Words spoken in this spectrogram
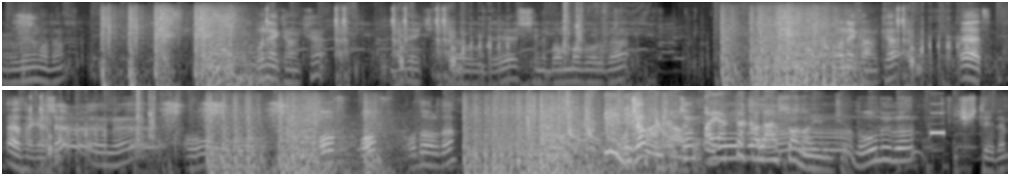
O benim adam. Bu ne kanka? Bir dakika kaldı. Şimdi bomba burada. O ne kanka? Evet. Evet arkadaşlar. Ee, Oo. Of of. O da orada. Bir Hocam, düşman hocam. Ayakta kalan son Aa, oyuncu. Ne oluyor lan? 3 diyelim.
